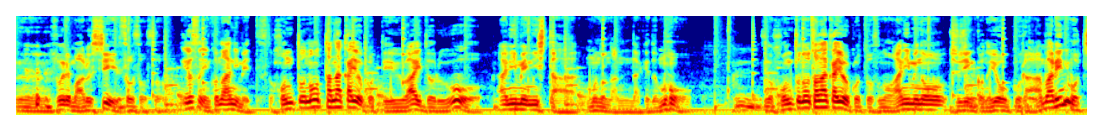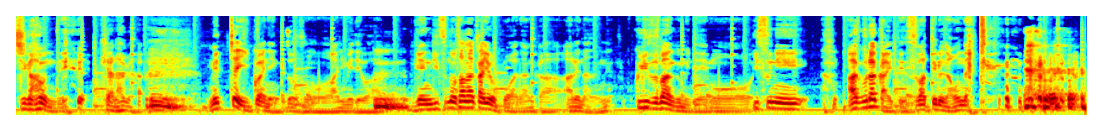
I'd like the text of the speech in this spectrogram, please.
うん、それもあるしそうそうそう。要するにこのアニメって本当の田中陽子っていうアイドルをアニメにしたものなんだけどもうん。その本当の田中陽子とそのアニメの主人公の陽子があまりにも違うんで キャラが。うん。めっちゃいい子やねんけどそのアニメでは、うん。現実の田中陽子はなんかあれなのよね。クイズ番組でもう椅子に あぐらかいて座ってるような女やって。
